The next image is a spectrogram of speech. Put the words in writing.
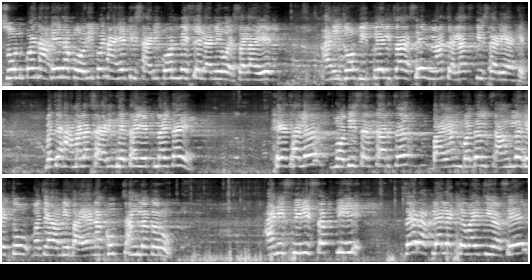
सून पण आहे ना पोरी पण आहे ती साडी कोण नेसेल आणि वर्षाला एक? आणि जो बीपीएलचा असेल ना त्यालाच ती साडी आहे. म्हणजे आम्हाला साडी घेता येत नाही काय? हे झालं मोदी सरकारचं बायांबद्दल चांगलं हेतू. म्हणजे आम्ही बायांना खूप चांगलं करू. आणि स्त्री शक्ती जर आपल्याला ठेवायची असेल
